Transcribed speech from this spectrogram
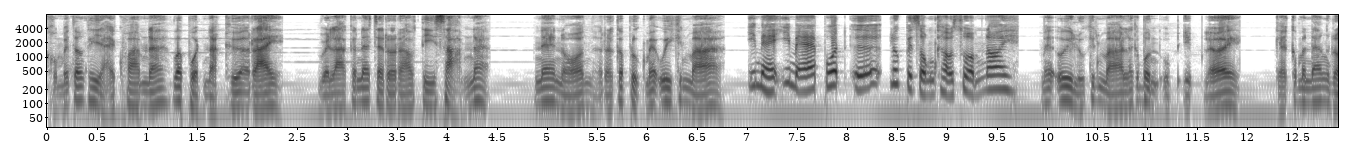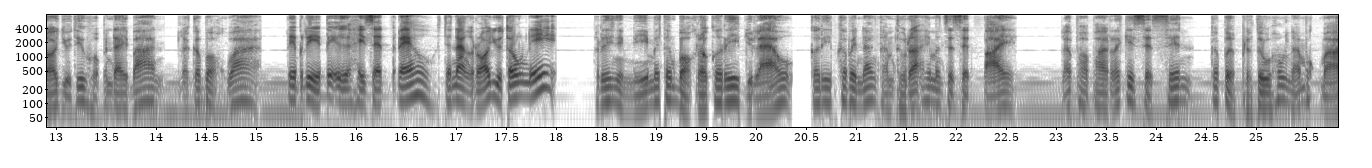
คงไม่ต้องขยายความนะว่าปวดหนักคืออะไร เวลาก็น่าจะราวๆตีสามน่ะแน่นอนเราก็ปลุกแม่อุ้ยขึ้นมา อีแม่อีแม่ปวดเออลูกไปส่งเขาสวมหน่อย ม่อุ้ยลุกขึ้นมาแล้วก็บ่นอุบอิบเลย แกก็มานั่งรออยู่ที่หัวบันไดบ้าน แล้วก็บอกว่าเรียบๆไปเออให้เสร็จแล้ว จะนั่งรออยู่ตรงนี้ เรื่องอย่างนี้ไม่ต้องบอกเราก็รีบอยู่แล้ว ก็รีบเข้าไปนั่งทำธุระให้มันเสร็จไป แล้วพอภารกิจเสร็จสิ้น ก็เปิดประตูห้องน้ำออกมา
